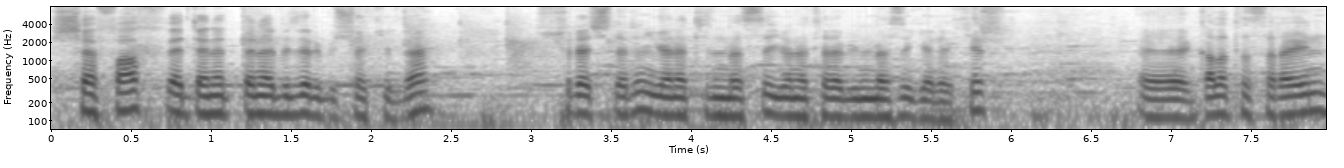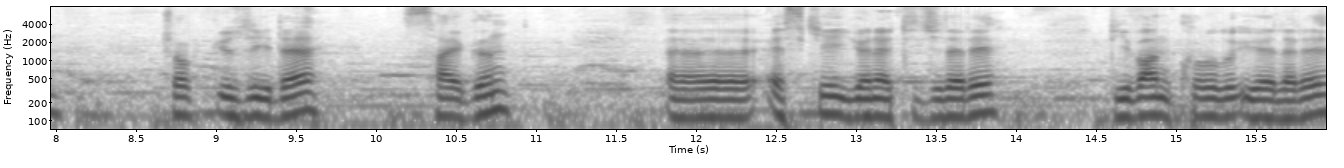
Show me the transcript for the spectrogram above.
Şeffaf ve denetlenebilir bir şekilde süreçlerin yönetilmesi, yönetilebilmesi gerekir. Ee, Galatasaray'ın çok güzide, saygın e, eski yöneticileri, divan kurulu üyeleri,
